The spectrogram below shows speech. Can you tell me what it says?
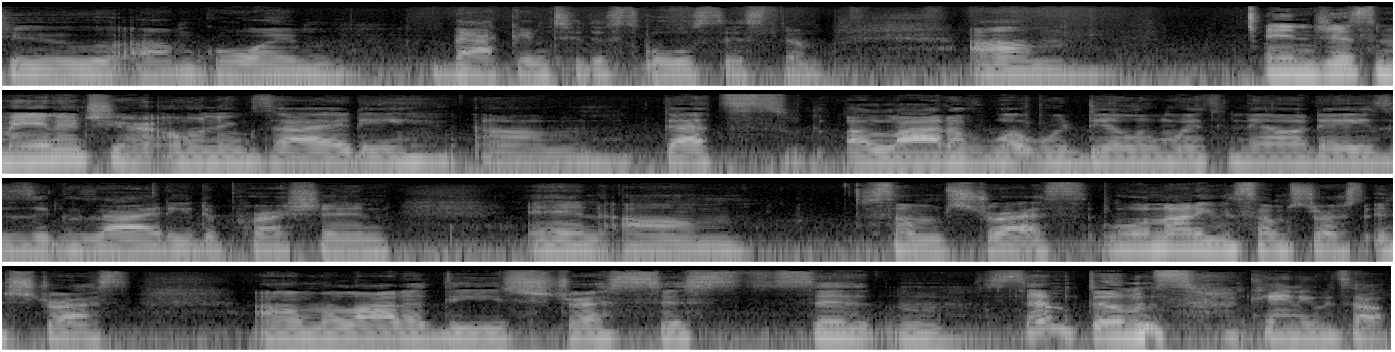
to um, going back into the school system. Um, and just manage your own anxiety. Um, that's a lot of what we're dealing with nowadays is anxiety, depression, and some stress. Well, not even some stress and stress. Um, a lot of these stress sy- sy- mm, symptoms, I can't even talk,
